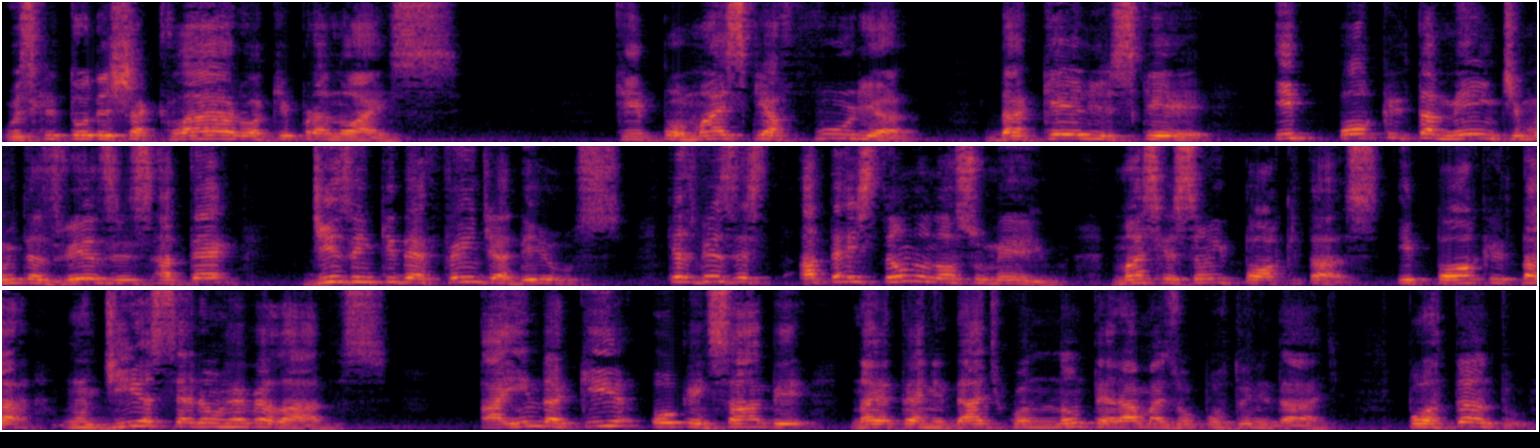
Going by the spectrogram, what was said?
O escritor deixa claro aqui para nós que, por mais que a fúria daqueles que hipocritamente, muitas vezes até dizem que defende a Deus, que às vezes até estão no nosso meio, mas que são hipócritas. Hipócrita, um dia serão revelados. Ainda aqui, ou quem sabe na eternidade, quando não terá mais oportunidade. Portanto,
